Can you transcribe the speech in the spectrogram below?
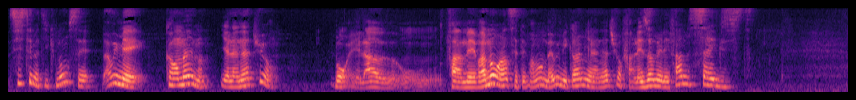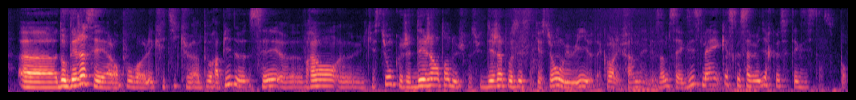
systématiquement, c'est « Ah oui, mais quand même, il y a la nature ». Bon, et là, enfin, mais vraiment, hein, c'était vraiment « Bah oui, mais quand même, il y a la nature. Enfin, les hommes et les femmes, ça existe ». donc déjà, c'est alors pour les critiques un peu rapides, c'est vraiment une question que j'ai déjà entendue. Je me suis déjà posé cette question. Oui, oui, d'accord, les femmes et les hommes, ça existe, mais qu'est-ce que ça veut dire que cette existence? Bon.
